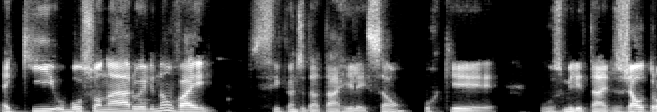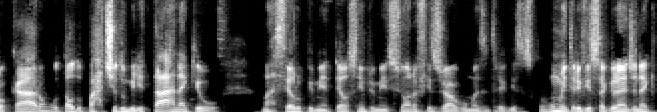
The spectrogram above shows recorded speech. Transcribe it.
é que o Bolsonaro ele não vai se candidatar à reeleição, porque os militares já o trocaram, o tal do partido militar, né, que o Marcelo Pimentel sempre menciona, fiz já algumas entrevistas, uma entrevista grande, né, que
